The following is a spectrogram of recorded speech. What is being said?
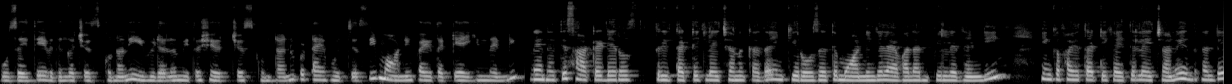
పూజ అయితే ఈ విధంగా చేసుకున్నాను ఈ వీడియోలో మీతో షేర్ చేసుకుంటాను. ఇప్పుడు టైం వచ్చేసి మార్నింగ్ ఫైవ్ థర్టీ అయ్యిందండి. నేనైతే సాటర్డే రోజు త్రీ థర్టీకి లేచాను కదా. ఇంక ఈ రోజు అయితే మార్నింగే లేవాలనిపించలేదండి ఇంకా ఫైవ్ థర్టీకి అయితే లేచాను. ఎందుకంటే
